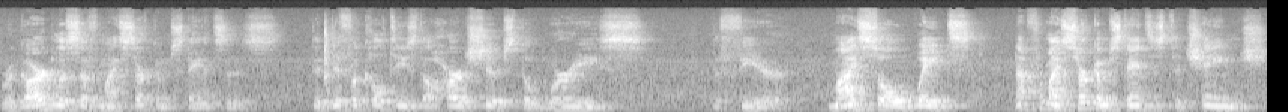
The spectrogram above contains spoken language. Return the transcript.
regardless of my circumstances, the difficulties, the hardships, the worries, the fear. My soul waits not for my circumstances to change,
